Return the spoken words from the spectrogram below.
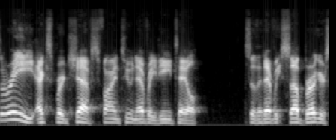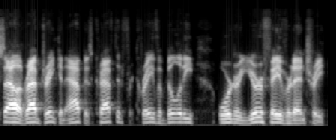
three expert chefs fine tune every detail so that every sub, burger, salad, wrap, drink, and app is crafted for craveability. Order your favorite entry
